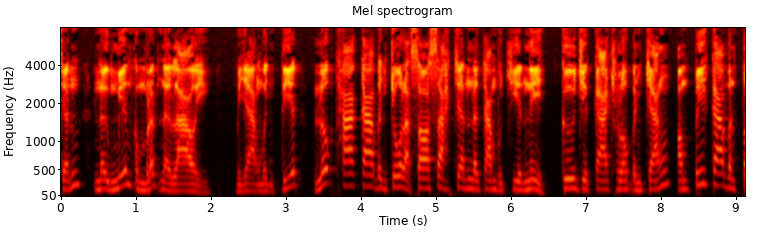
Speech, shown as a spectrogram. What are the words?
ចិននៅមានកម្រិតនៅឡើយម្យ៉ាងវិញទៀតលោកថាការបញ្ចូលអក្សរសាស្ត្រចិននៅកម្ពុជានេះគឺជាការឆ្លុះបញ្ចាំងអំពីការបន្ត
